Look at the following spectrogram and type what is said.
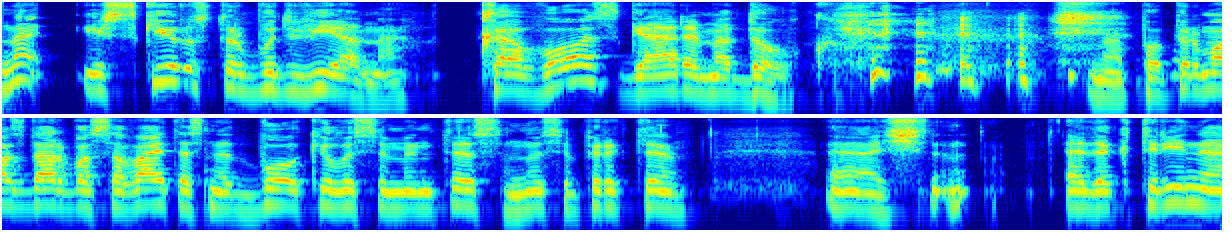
na išskyrus turbūt vieną kavos geriame daug na po pirmos darbo savaitės net buvo kilusi mintis nusipirkti e, š, elektrinę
